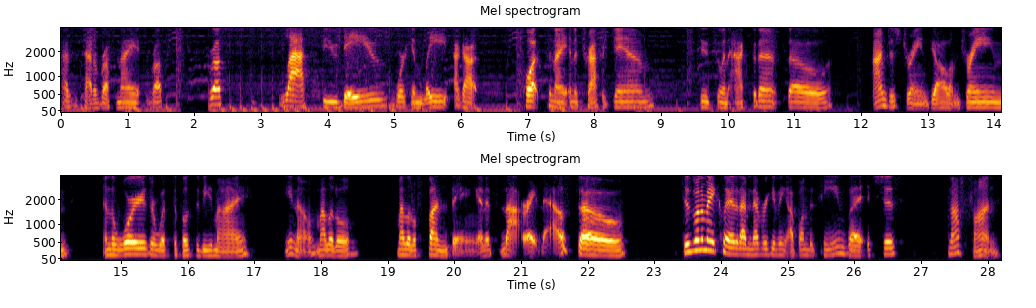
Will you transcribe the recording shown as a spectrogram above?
I've just had a rough night, rough, rough last few days working late. I got caught tonight in a traffic jam due to an accident. So I'm just drained, y'all. I'm drained. And the Warriors are what's supposed to be my, you know, my little my little fun thing. And it's not right now. So just want to make clear that I'm never giving up on the team, but it's just it's not fun.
